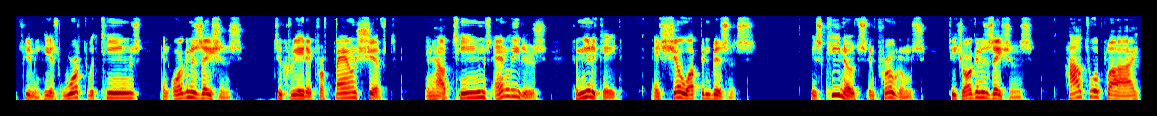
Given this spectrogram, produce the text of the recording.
excuse me, he has worked with teams and organizations to create a profound shift in how teams and leaders communicate and show up in business. His keynotes and programs teach organizations how to apply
